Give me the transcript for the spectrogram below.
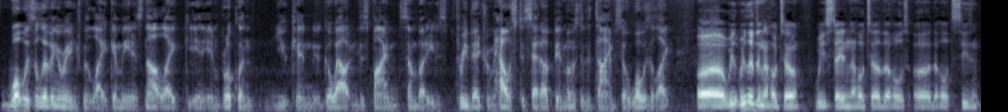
What was the living arrangement like? I mean, it's not like in, in Brooklyn you can go out and just find somebody's three bedroom house to set up in most of the time. So, what was it like? Uh, we we lived in a hotel. We stayed in the hotel the whole uh, the whole season.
